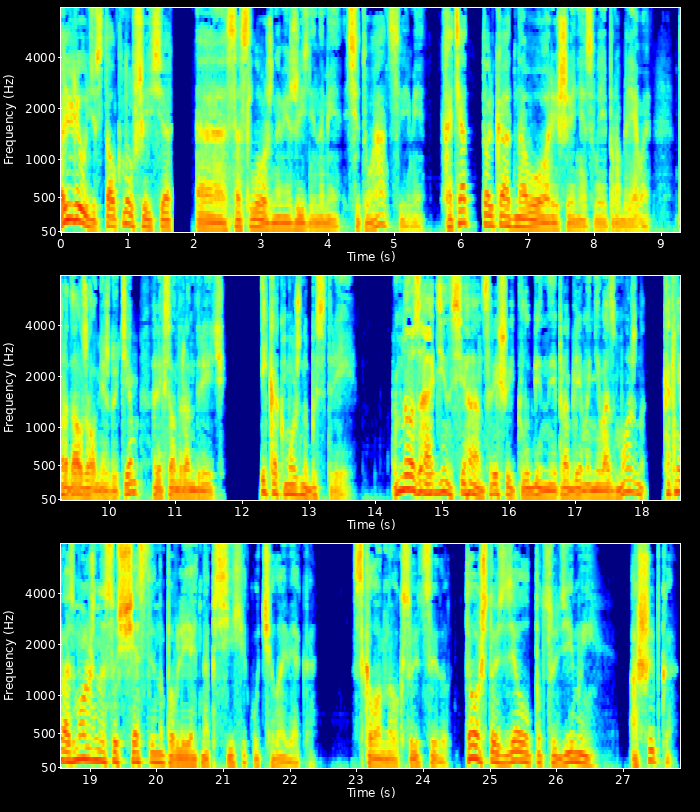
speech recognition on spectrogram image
Люди, столкнувшиеся э, со сложными жизненными ситуациями, хотят только одного решения своей проблемы, продолжал между тем Александр Андреевич, и как можно быстрее. Но за один сеанс решить глубинные проблемы невозможно, как невозможно существенно повлиять на психику человека, склонного к суициду. То, что сделал подсудимый, — ошибка,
